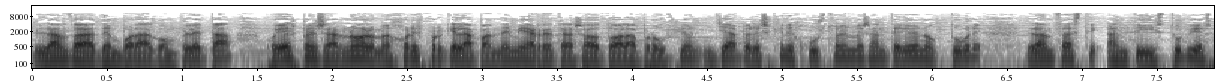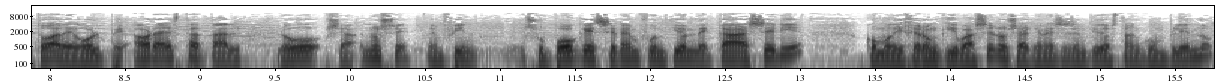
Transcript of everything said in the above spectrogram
lanza la temporada completa. Podrías pensar, no, a lo mejor es porque la pandemia ha retrasado toda la producción, ya, pero es que justo en el mes anterior, en octubre, lanza antidisturbios toda de golpe. Ahora esta tal, luego, o sea, no sé, en fin, supongo que será en función de cada serie como dijeron que iba a ser, o sea que en ese sentido están cumpliendo.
